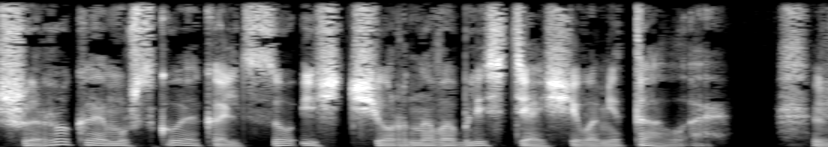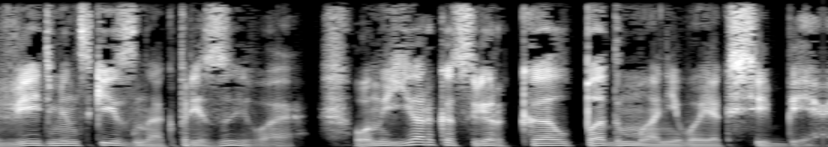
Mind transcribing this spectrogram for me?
Широкое мужское кольцо из черного блестящего металла. Ведьминский знак призыва. Он ярко сверкал, подманивая к себе.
